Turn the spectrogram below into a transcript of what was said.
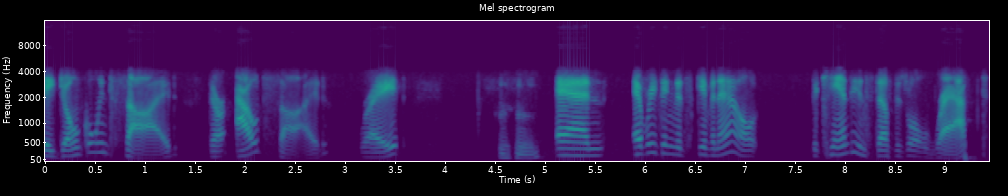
They don't go inside. They're outside, right? hmm and everything that's given out, the candy and stuff is all wrapped,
